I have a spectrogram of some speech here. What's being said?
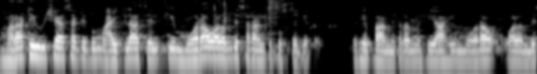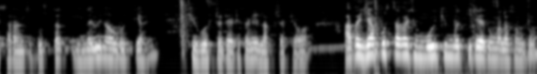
मराठी विषयासाठी तुम्ही ऐकलं असेल की मोरा वाळंबे सरांचं पुस्तक येतं. तर हे पहा मित्रांनो हे आहे मोरा वाळंबे सरांचं पुस्तक. ही नवीन आवृत्ती आहे. ही गोष्ट त्या ठिकाणी लक्षात ठेवा. आता या पुस्तकाची मूळ किंमत किती आहे तुम्हाला सांगतो?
